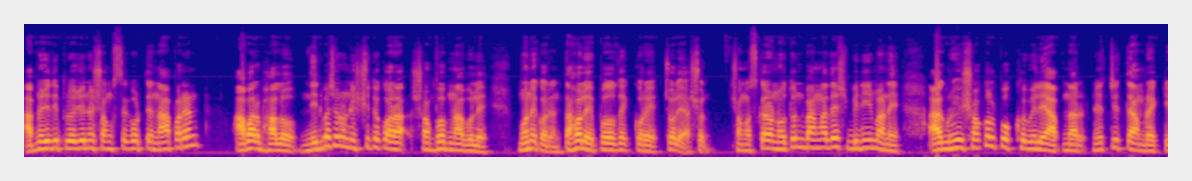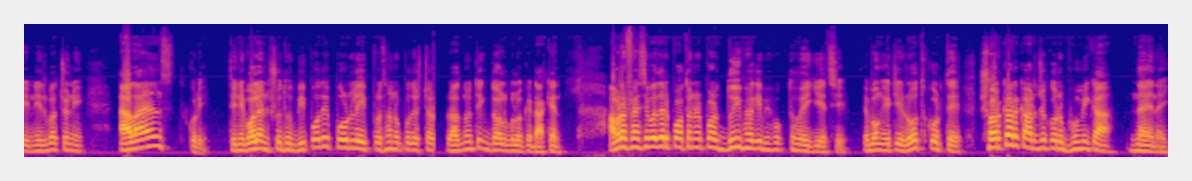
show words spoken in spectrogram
আপনি যদি প্রয়োজনীয় সংস্কার করতে না পারেন, আবার ভালো নির্বাচনও নিশ্চিত করা সম্ভব না বলে মনে করেন। তাহলে পদত্যাগ করে চলে আসুন। সংস্কার নতুন বাংলাদেশ বিনির্মাণে আগ্রহী সকল পক্ষ মিলে আপনার নেতৃত্বে আমরা একটি নির্বাচনী অ্যালায়েন্স করি। তিনি বলেন, শুধু বিপদে পড়লেই প্রধান উপদেষ্টা রাজনৈতিক দলগুলোকে ডাকেন। আমরা ফ্যাসিবাদের পতনের পর দুই ভাগে বিভক্ত হয়ে গিয়েছি এবং এটি রোধ করতে সরকার কার্যকর ভূমিকা নেয় নাই।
